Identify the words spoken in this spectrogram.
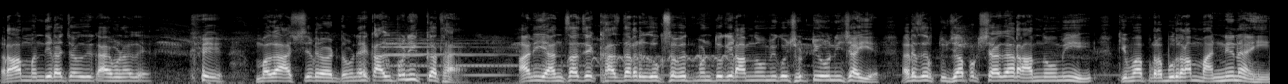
राम मंदिराच्या वेळी काय म्हणाले? हे मला आश्चर्य वाटतं. म्हणजे हे काल्पनिक कथा आहे. आणि यांचा जे खासदार लोकसभेत म्हणतो की रामनवमी को छुट्टी होनी चाहिए. अरे जर तुझ्या पक्षाला रामनवमी किंवा प्रभू राम मान्य नाही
